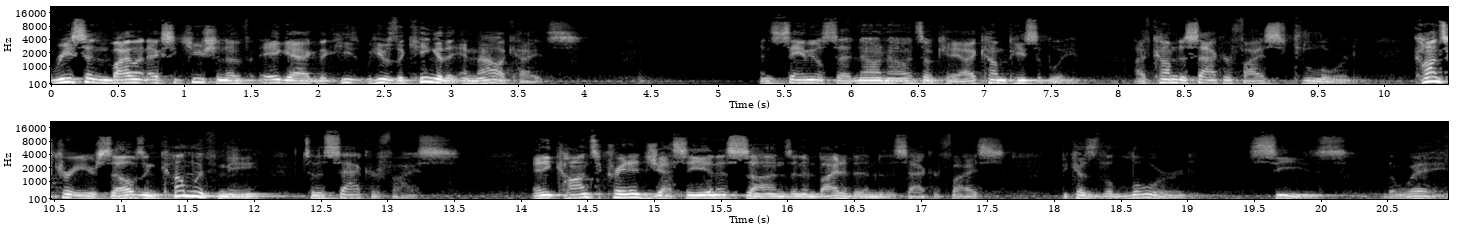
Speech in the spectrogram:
recent and violent execution of Agag, that he, he was the king of the Amalekites. And Samuel said, No, no, it's okay. I come peaceably. I've come to sacrifice to the Lord. Consecrate yourselves and come with me to the sacrifice. And he consecrated Jesse and his sons and invited them to the sacrifice because the Lord sees the way.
